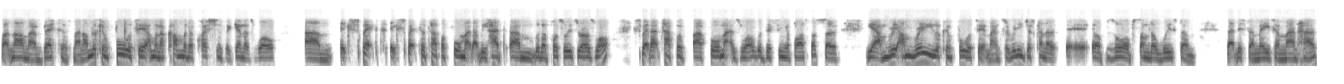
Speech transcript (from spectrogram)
but now, man, blessings, man. I'm looking forward to it. I'm gonna come with the questions again as well. Um, expect expect the type of format that we had um, with Apostle Israel as well. Expect that type of uh, format as well with the senior pastor. So, yeah, I'm re- I'm really looking forward to it, man. To really just kind of uh, absorb some of the wisdom that this amazing man has.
